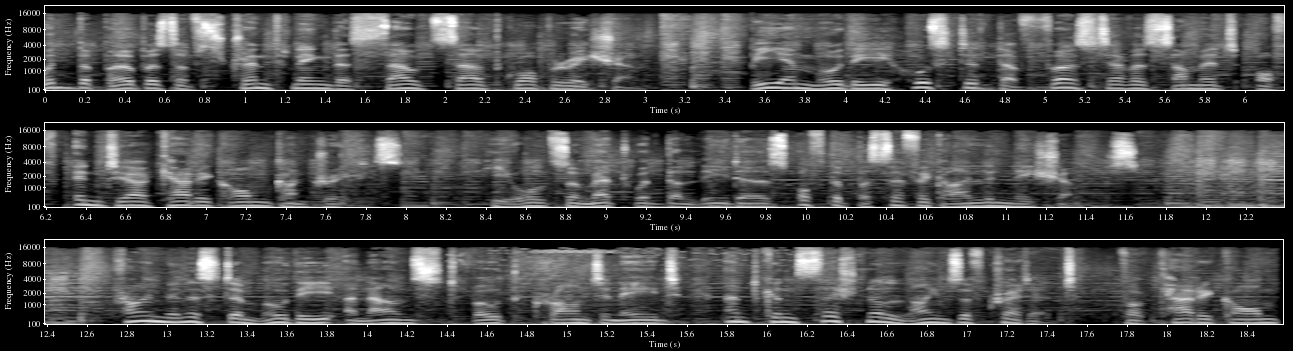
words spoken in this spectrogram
With the purpose of strengthening the South-South cooperation, PM Modi hosted the first ever summit of India CARICOM countries. He also met with the leaders of the Pacific Island nations. Prime Minister Modi announced both grant in aid and concessional lines of credit for CARICOM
